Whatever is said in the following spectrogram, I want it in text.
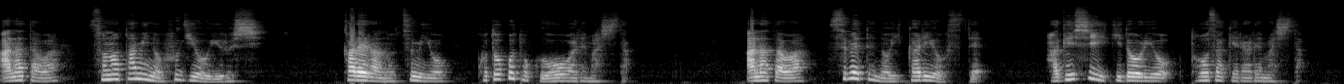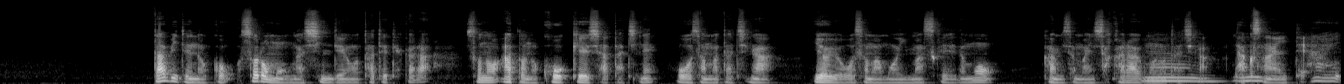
あなたはその民の不義を許し、彼らの罪をことごとく覆われました。あなたはすべての怒りを捨て、激しい憤りを遠ざけられました。ダビデの子ソロモンが神殿を建ててから、その後の後継者たちね、王様たちが、良い王様もいますけれども、神様に逆らう者たちがたくさんいて、はい。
